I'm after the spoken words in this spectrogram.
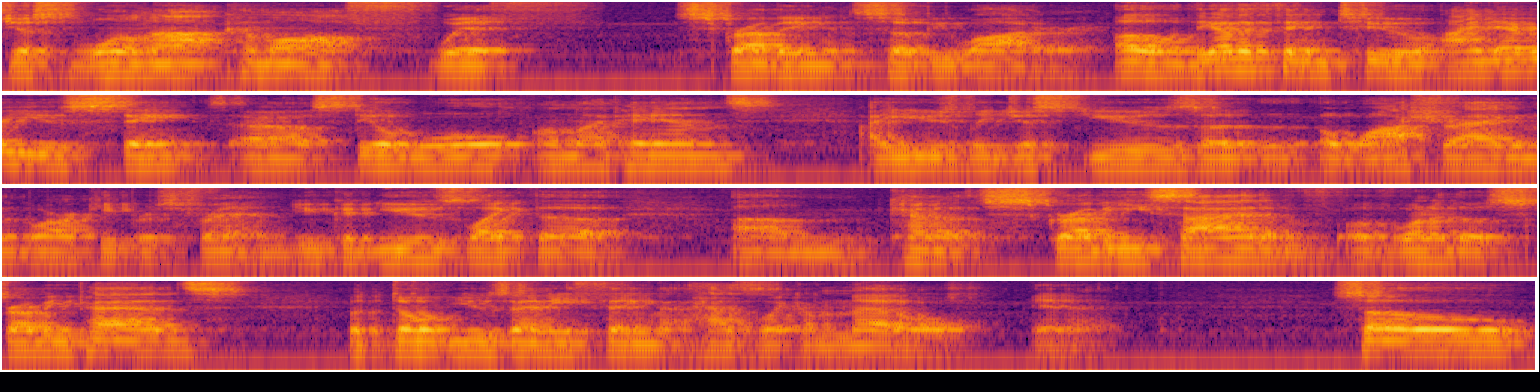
just will not come off with scrubbing and soapy water. Oh, the other thing too, I never use stain, uh, steel wool on my pans. I usually just use a, a, wash rag and the barkeeper's friend. You could use like the um, kind of scrubby side of, of one of those scrubby pads, but don't use anything that has like a metal in it. So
